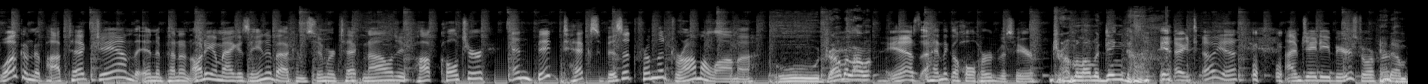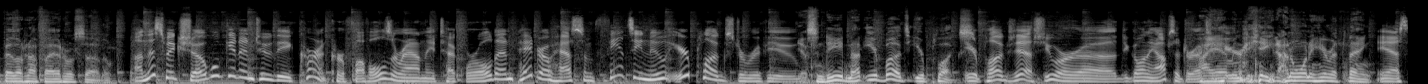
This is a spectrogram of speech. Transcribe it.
Welcome to Pop Tech Jam, the independent audio magazine about consumer technology, pop culture, and big tech's visit from the Drama Llama. Ooh, drama llama, Yes, I think the whole herd was here. drama llama ding dong. Yeah, I tell you. I'm JD And I'm Pedro Rafael Rosado. On this week's show, we'll get into the current kerfuffles around the tech world, and Pedro has some fancy new earplugs to review. Yes, indeed. Not earbuds, earplugs. Earplugs, yes, you are uh, you go in the opposite direction. I am here. indeed. I don't want to hear a thing. Yes,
